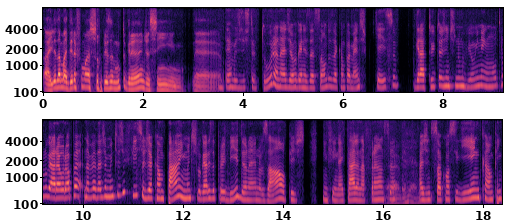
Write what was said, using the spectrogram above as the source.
a Ilha da Madeira foi uma surpresa muito grande, assim. É... Em termos de estrutura, né, de organização dos acampamentos, que é isso gratuito a gente não viu em nenhum outro lugar. A Europa, na verdade, é muito difícil de acampar, em muitos lugares é proibido, né? Nos Alpes, enfim, na Itália, na França. É, a gente só conseguia em camping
